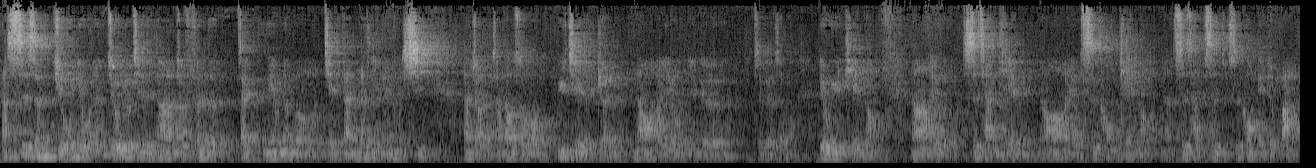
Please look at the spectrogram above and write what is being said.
那四生九友呢？九友其实它就分的在没有那么简单，但是也没有那么细。那讲讲到说欲界的人，然后还有那个这个什么六欲天哦，那还有四禅天，然后还有四空天哦，那四禅四四空天就八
